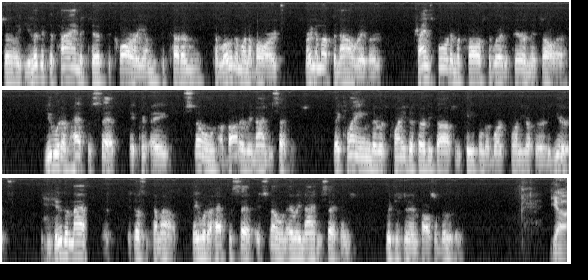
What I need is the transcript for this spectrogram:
So if you look at the time it took to quarry them, to cut them, to load them on a barge, bring them up the Nile River, transport them across to where the pyramids are, you would have had to set a, a stone about every 90 seconds. They claim there was 20 to 30,000 people that worked 20 or 30 years. If you do the math, it, doesn't come out. They would have had to set a stone every 90 seconds, which is an impossibility. Yeah,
